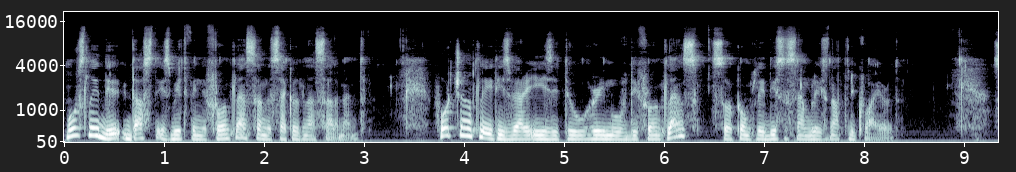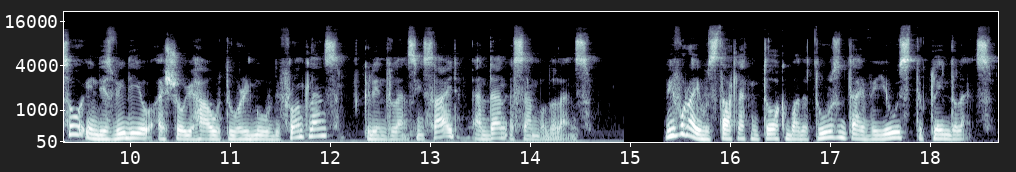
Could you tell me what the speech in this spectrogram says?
Mostly the dust is between the front lens and the second lens element. Fortunately it is very easy to remove the front lens, so complete disassembly is not required. So in this video I show you how to remove the front lens, clean the lens inside and then assemble the lens. Before I would start let me talk about the tools that I will use to clean the lens.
